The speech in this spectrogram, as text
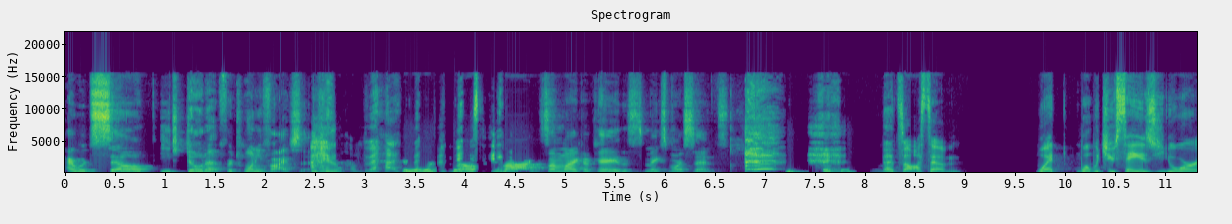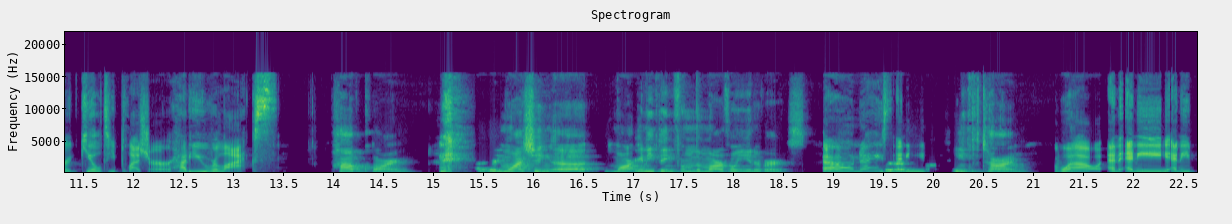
I would sell each donut for 25 cents. I love that. And it was box. I'm like, okay, this makes more sense. That's awesome. What what would you say is your guilty pleasure? How do you relax? Popcorn. I've been watching uh Mar- anything from the Marvel universe. Oh, nice. Any time. Wow. And any any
